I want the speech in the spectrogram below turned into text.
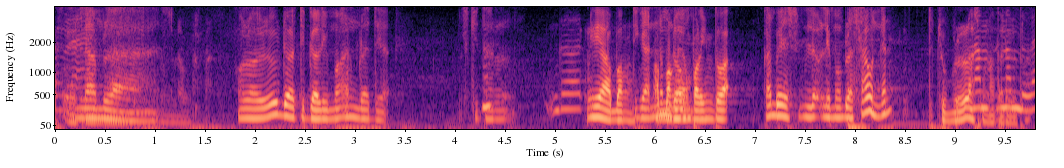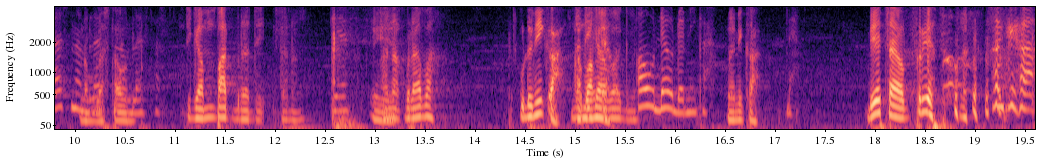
ya. 19. Kalau lu udah 35an berarti ya? Sekitar Enggak. Iya, Bang. 36 Abang dong. yang paling tua. kan beda 15 tahun kan? 17 Enam- malah tadi. 16, 16, 16 tahun. 16 lah. 34 berarti sekarang. Yes. Iya. Anak berapa? Udah nikah Udah abangnya? nikah apa? Oh, udah udah nikah. Udah nikah. Udah. Dia child free atau? Enggak.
